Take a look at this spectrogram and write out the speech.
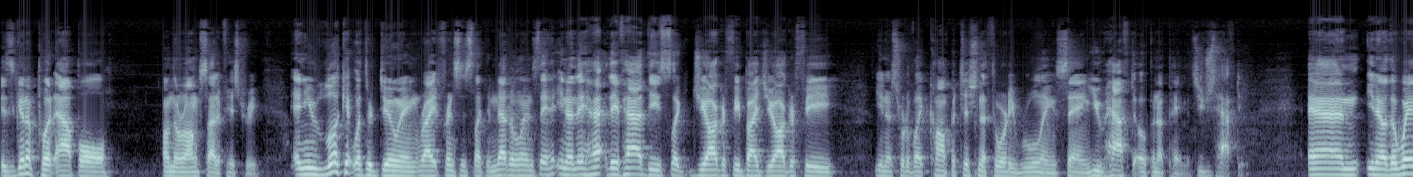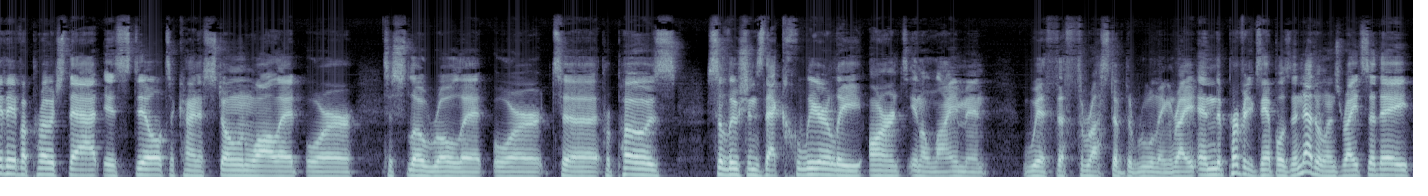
is going to put Apple on the wrong side of history and you look at what they're doing, right? For instance, like the Netherlands, they you know they ha- they've had these like geography by geography, you know, sort of like competition authority rulings saying you have to open up payments, you just have to. And you know the way they've approached that is still to kind of stonewall it or to slow roll it or to propose solutions that clearly aren't in alignment with the thrust of the ruling, right? And the perfect example is the Netherlands, right? So they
